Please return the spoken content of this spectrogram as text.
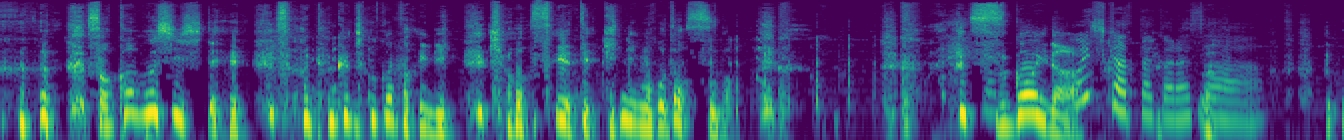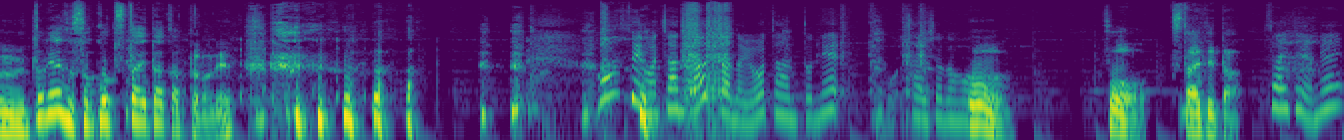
そこ無視して、三角チョコパイに強制的に戻すの。すごいな美。味しかったからさ。うん、とりあえずそこ伝えたかったのね。本線はちゃんとあったのよ、ちゃんとね。最初の方。うん。そう、伝えてた。伝えたよね。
